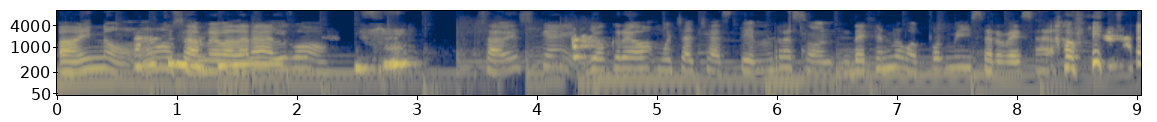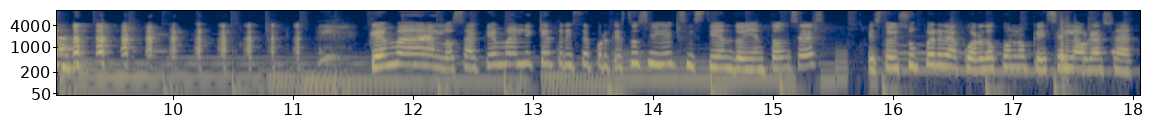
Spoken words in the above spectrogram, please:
Ay, no, o sea, me va a dar algo. ¿Sabes qué? Yo creo, muchachas, tienen razón. Déjenme voy por mi cerveza qué mal, o sea, qué mal y qué triste, porque esto sigue existiendo. Y entonces estoy súper de acuerdo con lo que dice Laura, o sea,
